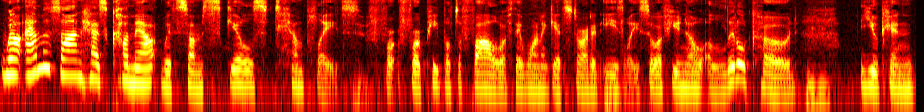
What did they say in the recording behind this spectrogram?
Well, Amazon has come out with some skills templates for, for people to follow if they want to get started easily. So if you know a little code, mm-hmm. you can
